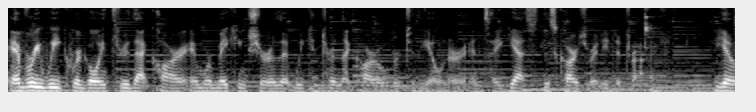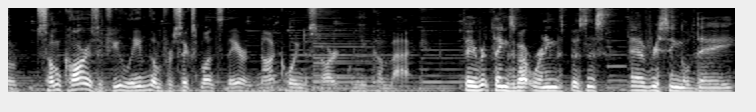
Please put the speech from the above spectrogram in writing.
Every week we're going through that car and we're making sure that we can turn that car over to the owner and say, yes, this car is ready to drive. You know, some cars, if you leave them for six months, they are not going to start when you come back. Favorite things about running this business every single day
